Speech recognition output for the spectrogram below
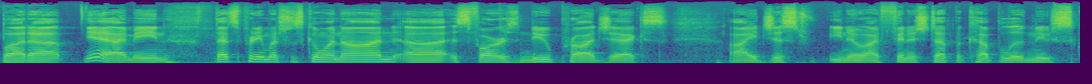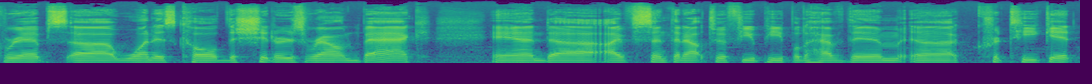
But uh, yeah i mean that's pretty much what's going on. Uh, as far as new projects i just you know i finished up a couple of new scripts. Uh, one is called the shitters round back and uh, i've sent that out to a few people to have them uh, critique it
